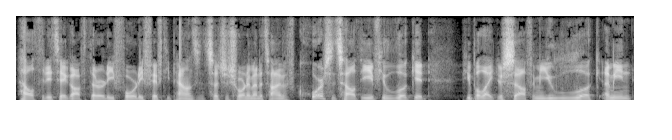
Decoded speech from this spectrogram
healthy to take off 30, 40, 50 pounds in such a short amount of time? Of course it's healthy if you look at people like yourself. I mean, you look, I mean,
